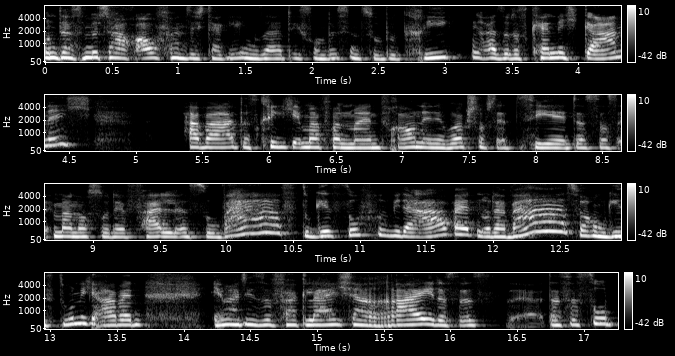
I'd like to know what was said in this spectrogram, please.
und dass Mütter auch aufhören, sich da gegenseitig so ein bisschen zu bekriegen. Also das kenne ich gar nicht. Aber das kriege ich immer von meinen Frauen in den Workshops erzählt, dass das immer noch so der Fall ist. So, was? Du gehst so früh wieder arbeiten? Oder was? Warum gehst du nicht arbeiten? Immer diese Vergleicherei. Das ist, das ist so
